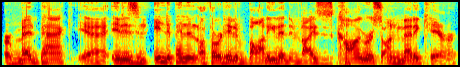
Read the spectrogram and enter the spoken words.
or MedPAC. Uh, it is an independent authoritative body that advises Congress on Medicare.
